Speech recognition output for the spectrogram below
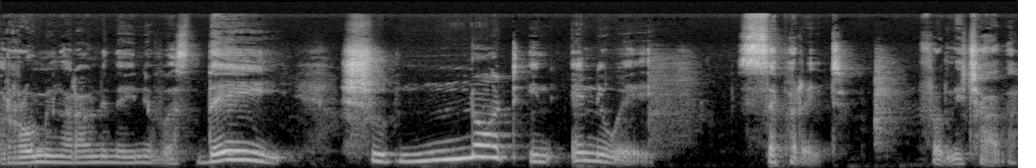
roaming around in the universe, they should not in any way separate from each other.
